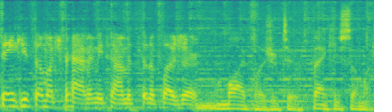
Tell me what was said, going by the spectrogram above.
Thank you so much for having me, Thom. It's been a pleasure. My pleasure, too. Thank you so much.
